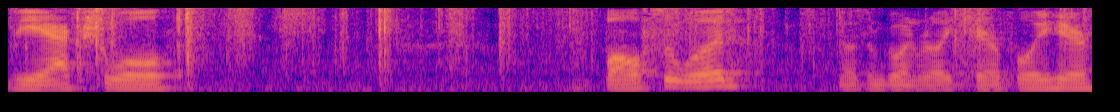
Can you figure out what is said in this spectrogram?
the actual balsa wood. Notice I'm going really carefully here.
